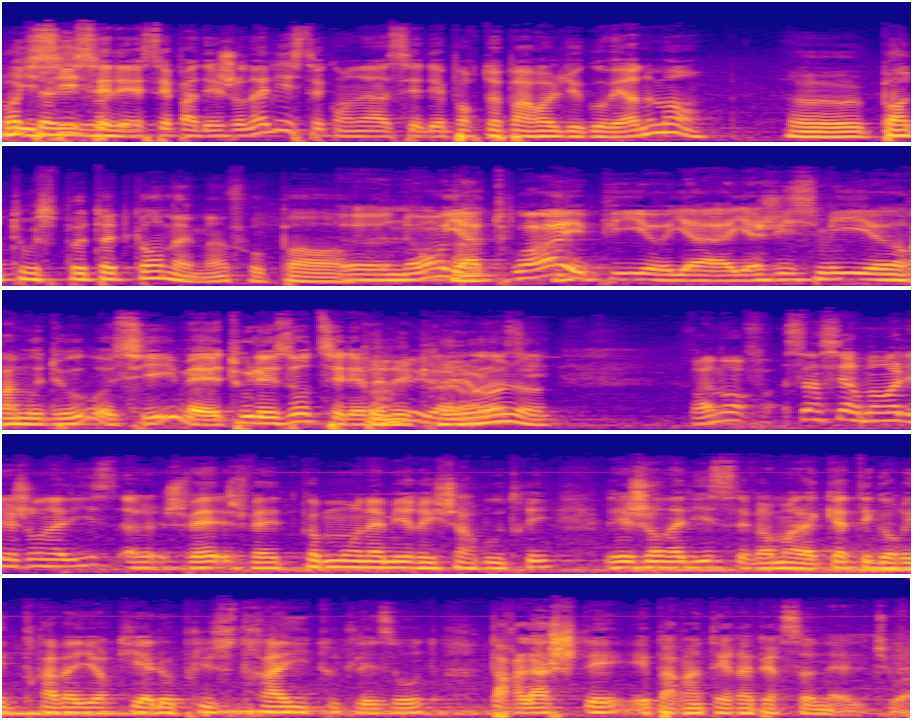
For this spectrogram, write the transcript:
oui. pas des journalistes qu'on a, c'est des porte-parole du gouvernement. Euh, pas tous peut-être quand même. Hein. Faut pas. Euh, non, il y a Ouais. toi et puis euh, il y a, il y a Gismi Ramoudou aussi, mais tous les autres c'est des vendus. Alors là, Vraiment, sincèrement, les journalistes, je vais, je vais être comme mon ami Richard Boutry. Les journalistes, c'est vraiment la catégorie de travailleurs qui a le plus trahi toutes les autres par lâcheté et par intérêt personnel, tu vois.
